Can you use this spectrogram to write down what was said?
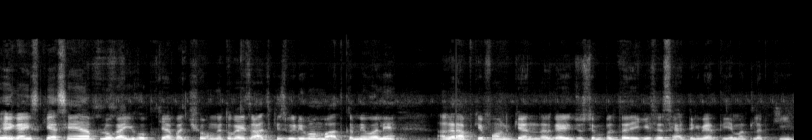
है गाइज़ कैसे हैं आप लोग? आई होप कि आप अच्छे होंगे। तो गाइज़ आज की इस वीडियो में हम बात करने वाले हैं, अगर आपके फ़ोन के अंदर गाइज़ जो सिंपल तरीके से सेटिंग रहती है मतलब कि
